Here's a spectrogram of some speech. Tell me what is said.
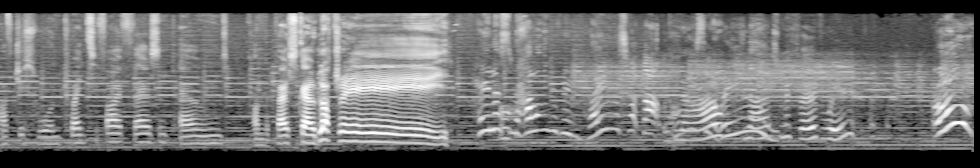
I've just won £25,000 on the postcode lottery. Hey, listen. How long have you been playing? It's not that long. is it, No, really? no, it's my third win. Oh,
